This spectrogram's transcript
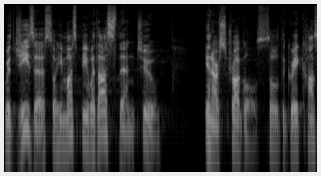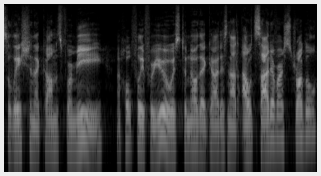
with Jesus, so he must be with us then too in our struggles. So the great consolation that comes for me, and hopefully for you, is to know that God is not outside of our struggle,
